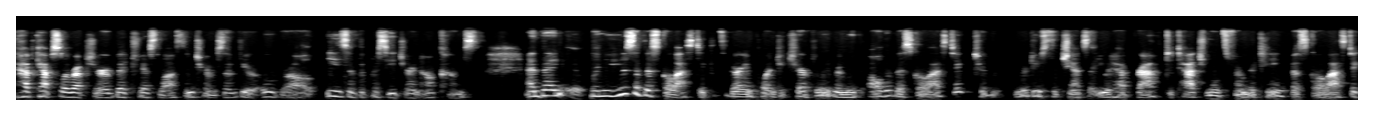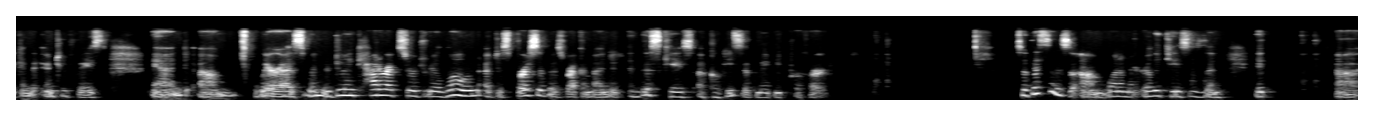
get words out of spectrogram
have capsular rupture or vitreous loss in terms of your overall ease of the procedure and outcomes. And then when you use a viscoelastic, it's very important to carefully remove all the viscoelastic to reduce the chance that you would have graft detachments from retained viscoelastic in the interface. And um, whereas when you're doing cataract surgery alone, a dispersive is recommended. In this case, a cohesive may be preferred. So this is um, one of my early cases and it uh,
